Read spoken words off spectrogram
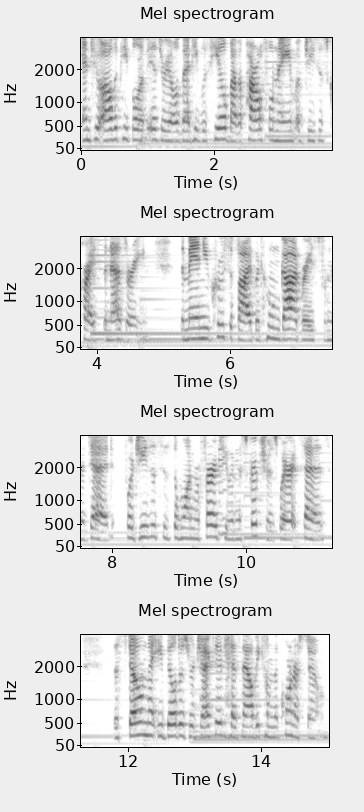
and to all the people of Israel that he was healed by the powerful name of Jesus Christ the Nazarene, the man you crucified, but whom God raised from the dead. For Jesus is the one referred to in the scriptures where it says, The stone that you builders rejected has now become the cornerstone.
